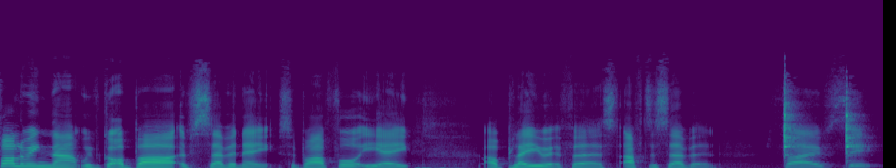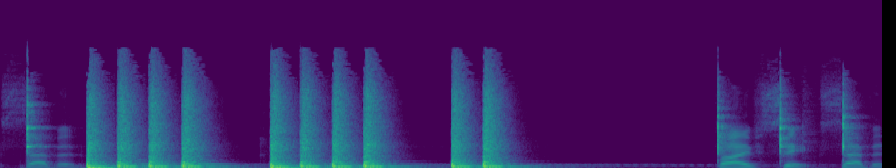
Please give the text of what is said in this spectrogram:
Following that, we've got a bar of 7 8. So bar 48, I'll play you it first. After 7, 5, 6, 7. Five, six, seven.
